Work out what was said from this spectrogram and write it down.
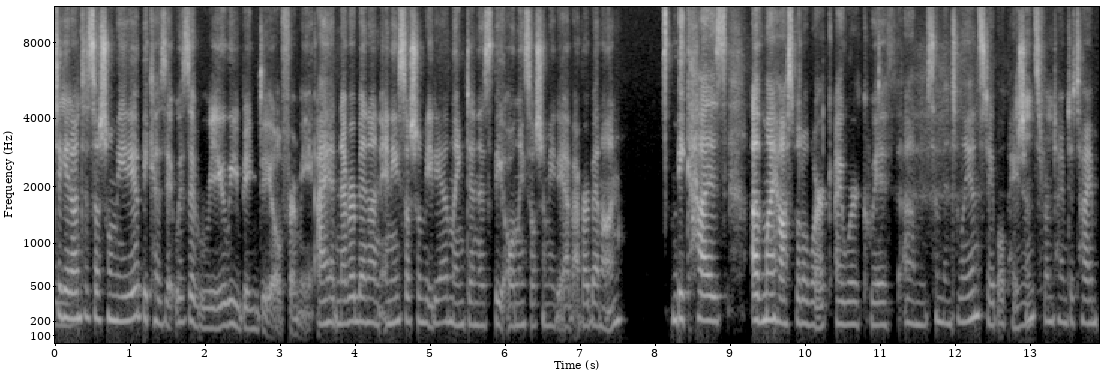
to get mm. onto social media because it was a really big deal for me. I had never been on any social media, and LinkedIn is the only social media I've ever been on. Because of my hospital work, I work with um, some mentally unstable mm-hmm. patients mm-hmm. from time to time.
